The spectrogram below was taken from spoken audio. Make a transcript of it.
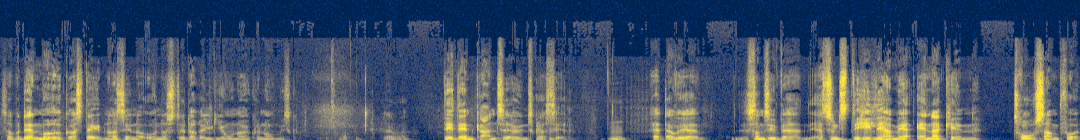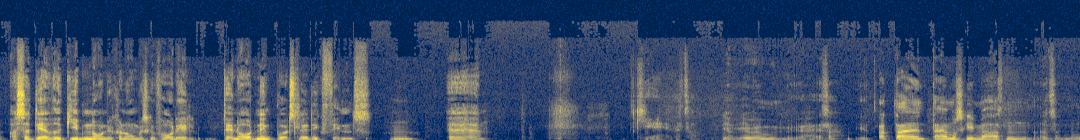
Så på den måde går staten også ind og understøtter religioner økonomisk. Det er. Det er den grænse, jeg ønsker at sætte. Mm. At der vil jeg sådan set være, jeg synes, det hele det her med at anerkende trosamfund, og så derved give dem nogle økonomiske fordele, den ordning burde slet ikke findes. Mm. Øh, Ja, altså, jeg, jeg vil, altså, og der, er- der er måske meget sådan, altså, nu,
